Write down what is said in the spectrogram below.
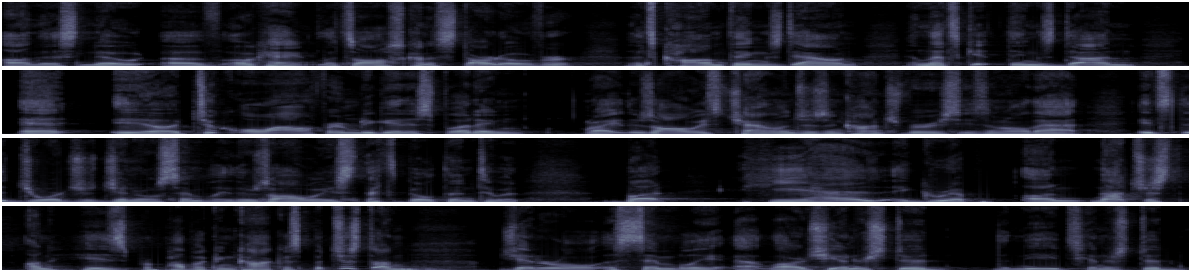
on this note of, okay, let's all kind of start over, let's calm things down, and let's get things done. And, you know, it took a while for him to get his footing. Right, there's always challenges and controversies and all that. It's the Georgia General Assembly. There's always that's built into it. But he has a grip on not just on his Republican caucus, but just on General Assembly at large. He understood the needs, he understood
